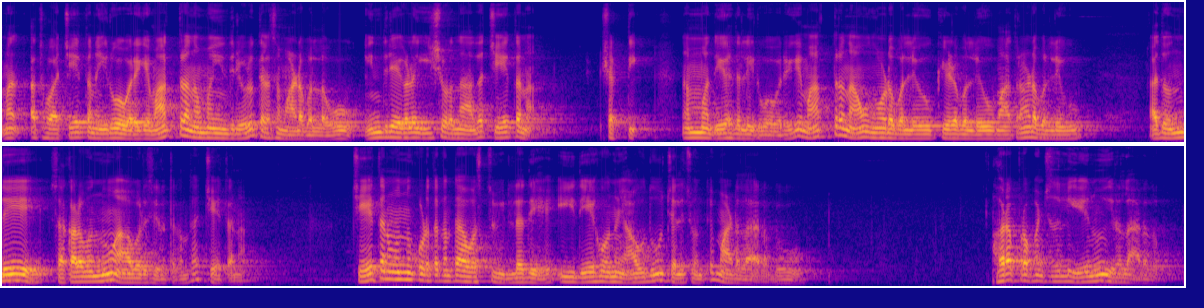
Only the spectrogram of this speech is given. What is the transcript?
ಮ ಅಥವಾ ಚೇತನ ಇರುವವರೆಗೆ ಮಾತ್ರ ನಮ್ಮ ಇಂದ್ರಿಯಗಳು ಕೆಲಸ ಮಾಡಬಲ್ಲವು. ಇಂದ್ರಿಯಗಳ ಈಶ್ವರನಾದ ಚೇತನ ಶಕ್ತಿ ನಮ್ಮ ದೇಹದಲ್ಲಿರುವವರೆಗೆ ಮಾತ್ರ ನಾವು ನೋಡಬಲ್ಲೆವು, ಕೇಳಬಲ್ಲೆವು, ಮಾತನಾಡಬಲ್ಲೆವು. ಅದೊಂದೇ ಸಕಲವನ್ನೂ ಆವರಿಸಿರತಕ್ಕಂಥ ಚೇತನ. ಚೇತನವನ್ನು ಕೊಡತಕ್ಕಂಥ ವಸ್ತು ಇಲ್ಲದೆ ಈ ದೇಹವನ್ನು ಯಾವುದೂ ಚಲಿಸುವಂತೆ ಮಾಡಲಾರದು. ಹೊರ ಪ್ರಪಂಚದಲ್ಲಿ ಏನೂ ಇರಲಾರದು.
